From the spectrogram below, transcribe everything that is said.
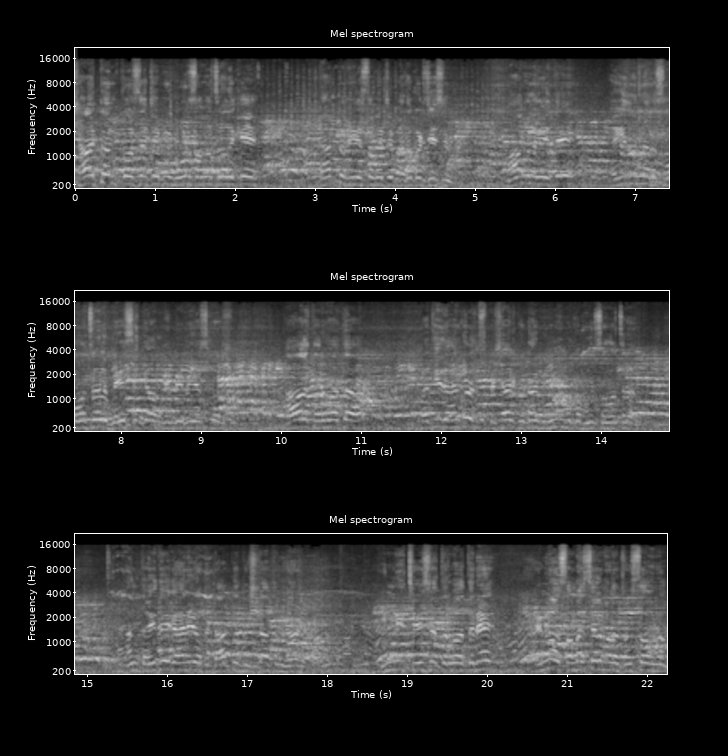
షార్ట్ టర్మ్ కోర్స్ అని చెప్పి మూడు సంవత్సరాలకే డాక్టర్ చేస్తామని చెప్పి అదొకటి చేసింది మామూలుగా అయితే ఐదున్నర సంవత్సరాలు బేసిక్గా ఎంబీబీఎస్ కోర్సు. ఆ తర్వాత ప్రతి దాంట్లో స్పెషాలిటీ ఉంటుంది మినిమం ఒక మూడు సంవత్సరాలు. అంత అయితే కానీ ఒక డాక్టర్ నిష్ణాతులు కాదు. ఇన్ని చేసిన తర్వాతనే ఎన్నో సమస్యలు మనం చూస్తూ ఉన్నాం.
